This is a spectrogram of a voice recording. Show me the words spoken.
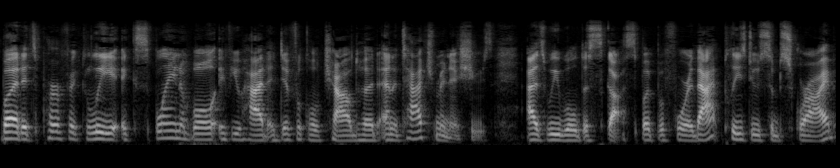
But it's perfectly explainable if you had a difficult childhood and attachment issues, as we will discuss. But before that, please do subscribe.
